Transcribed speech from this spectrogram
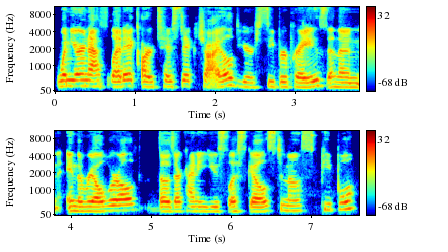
When you're an athletic, artistic child, you're super praised. And then in the real world, those are kind of useless skills to most people.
